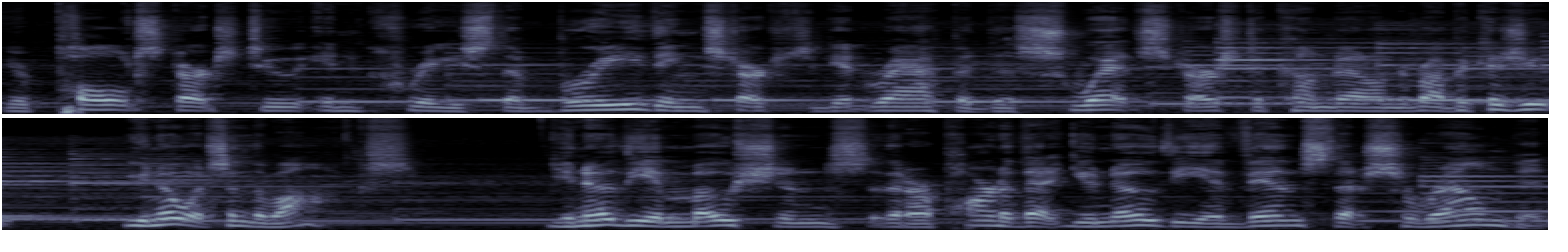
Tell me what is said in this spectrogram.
your pulse starts to increase, the breathing starts to get rapid, the sweat starts to come down on the brow because you you know what's in the box. You know the emotions that are part of that. You know the events that surround it.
